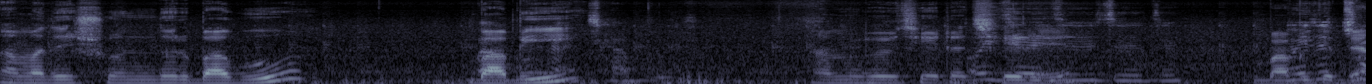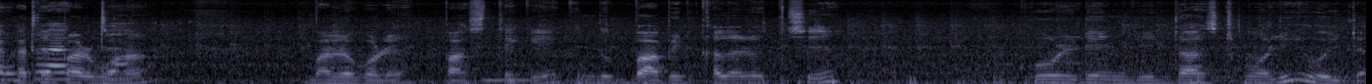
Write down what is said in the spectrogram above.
আমাদের সুন্দর বাবু বাবি। আমি ভেবেছি এটা ছেড়ে। বাবিকে দেখাতে পারব না। ভালো করে পাশ থেকে কিন্তু বাবির কালার হচ্ছে গোল্ডেন যে ডাস্ট মলি ওইটা।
